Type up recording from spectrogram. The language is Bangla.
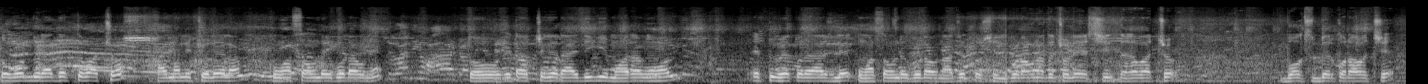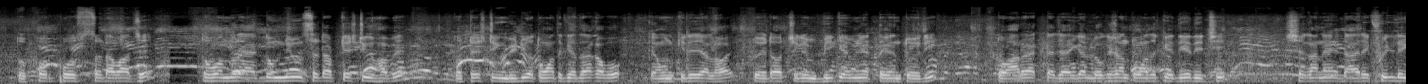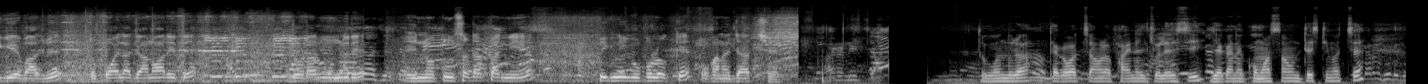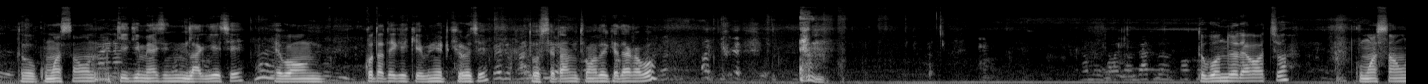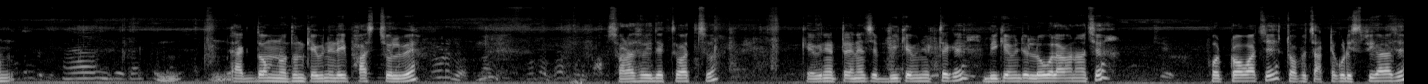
তো বন্ধুরা, দেখতে পাচ্ছ ফাইনালি চলে এলাম কুমার সাউন্ডের গোডাউনে তো এটা হচ্ছে গিয়ে রায়দিঘি মহারামহল একটু ভেতরে আসলে কুমার সাউন্ডের গোডাউন আছে, তো সেই গোডাউনাতে চলে এসেছি। দেখা পাচ্ছ বক্স বের করা হচ্ছে, তো ফোর পোস্ট সেট আছে। তো বন্ধুরা, একদম নিউ সেট টেস্টিং হবে। তো টেস্টিং ভিডিও তোমাদেরকে দেখাবো কেমন কী রেজাল্ট হয়। তো এটা হচ্ছে কি বি ক্যাবিনেট থেকে তৈরি। তো আরও একটা জায়গার লোকেশান তোমাদেরকে দিয়ে দিচ্ছি। সেখানে ডাইরেক্ট ফিল্ডে গিয়ে বাজবে। তো পয়লা জানুয়ারিতে জোটার মন্দিরে এই নতুন সেট নিয়ে পিকনিক উপলক্ষে ওখানে যাচ্ছে। তো বন্ধুরা, দেখা পাচ্ছে আমরা ফাইনাল চলে এসেছি, যেখানে কুমার সাউন্ড টেস্টিং হচ্ছে। তো কুমার সাউন্ড কী কী মেশিন লাগিয়েছে এবং কোথা থেকে ক্যাবিনেট খেলেছে তো সেটা আমি তোমাদেরকে দেখাবো। তো বন্ধুরা, দেখা পাচ্ছ কুমার সাউন্ড একদম নতুন ক্যাবিনেট এই ফার্স্ট চলবে। সরাসরি দেখতে পাচ্ছ, ক্যাবিনেটটা এনেছে বি ক্যাবিনেট থেকে। বি ক্যাবিনেটের লোগো লাগানো আছে। ফোর টপ আছে টপে চারটে করে স্পিকার আছে।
